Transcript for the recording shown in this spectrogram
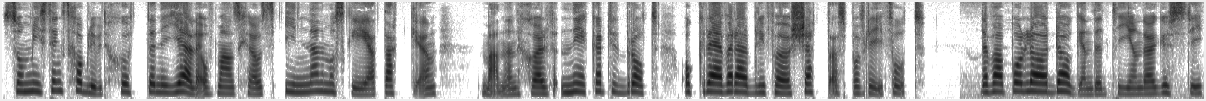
som misstänks ha blivit skjuten ihjäl av Manshaus innan moskéattacken. Mannen själv nekar till brott och kräver att bli försättas på fri fot. Det var på lördagen den 10 augusti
